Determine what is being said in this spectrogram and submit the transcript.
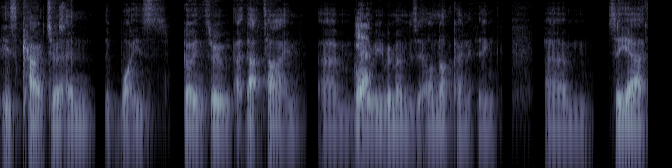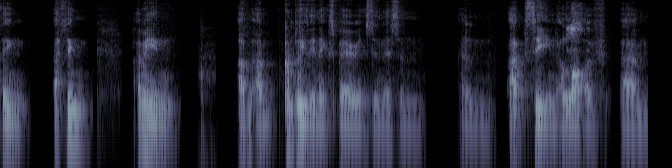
his character and what he's going through at that time, um, Yeah. whether he remembers it or not, kind of thing. Um, so yeah, I think I think I mean I'm I'm completely inexperienced in this, and and I've seen a lot of um,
